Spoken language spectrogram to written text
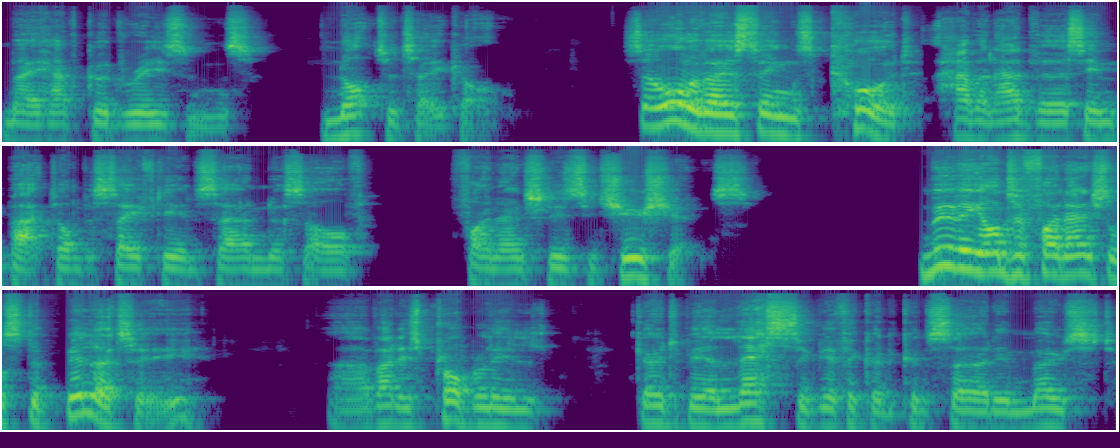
may have good reasons not to take on. So, all of those things could have an adverse impact on the safety and soundness of financial institutions. Moving on to financial stability, uh, that is probably going to be a less significant concern in most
